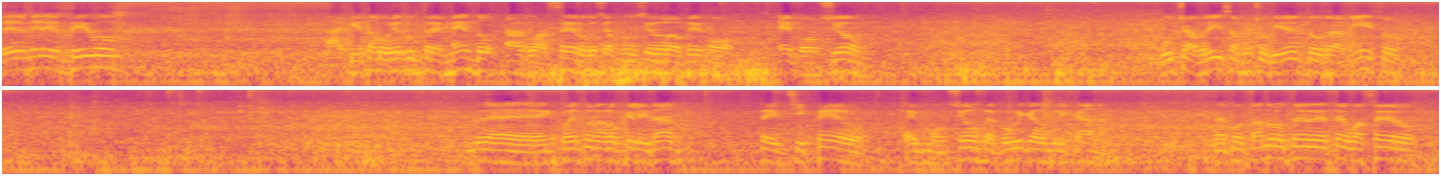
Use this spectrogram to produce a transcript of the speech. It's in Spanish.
Miren, miren, en vivo. Aquí estamos viendo un tremendo aguacero que se ha producido ahora mismo en Monción. Mucha brisa, mucho viento, granizo. Me encuentro en la localidad de Chipero, en Monción, República Dominicana. Reportándole a ustedes este aguacero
